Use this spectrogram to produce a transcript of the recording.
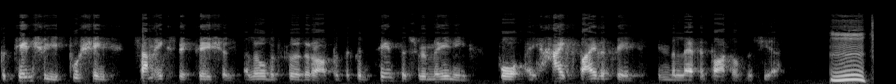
potentially pushing some expectation a little bit further out, but the consensus remaining for a hike by the Fed in the latter part of this year. Mm.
